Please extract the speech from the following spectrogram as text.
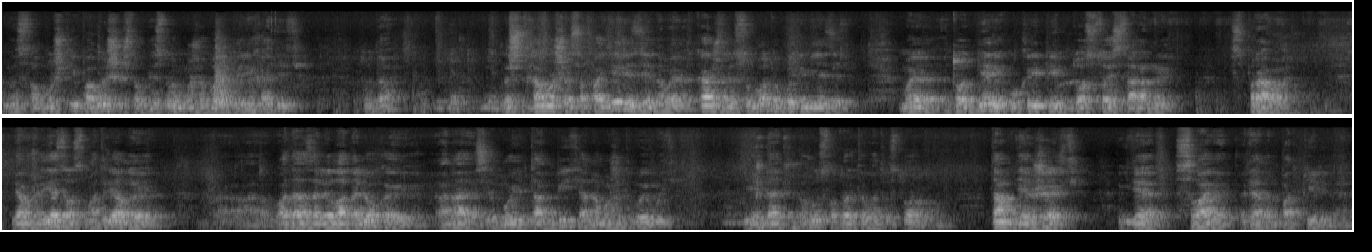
на столбушки повыше, чтобы весной можно было переходить туда. Нет, нет. Значит, хорошие сапоги резиновые. Каждую субботу будем ездить. Мы тот берег укрепим, тот с той стороны, справа. Я уже ездил, смотрел, и а, вода залила далеко, и она, если будет там бить, она может вымыть. Ей дать русло только в эту сторону. Там, где жесть, где свари рядом подпиленные.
